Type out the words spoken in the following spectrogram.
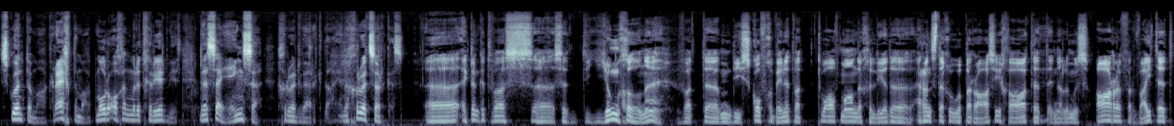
skoon te maak reg te maak. Môreoggend moet dit gereed wees. Dis 'n hengse groot werk daai en 'n groot sirkus. Uh ek dink dit was uh se Jungel nê wat ehm um, die skof gewen het wat 12 maande gelede ernstige operasie gehad het en hulle moes are verwyd het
